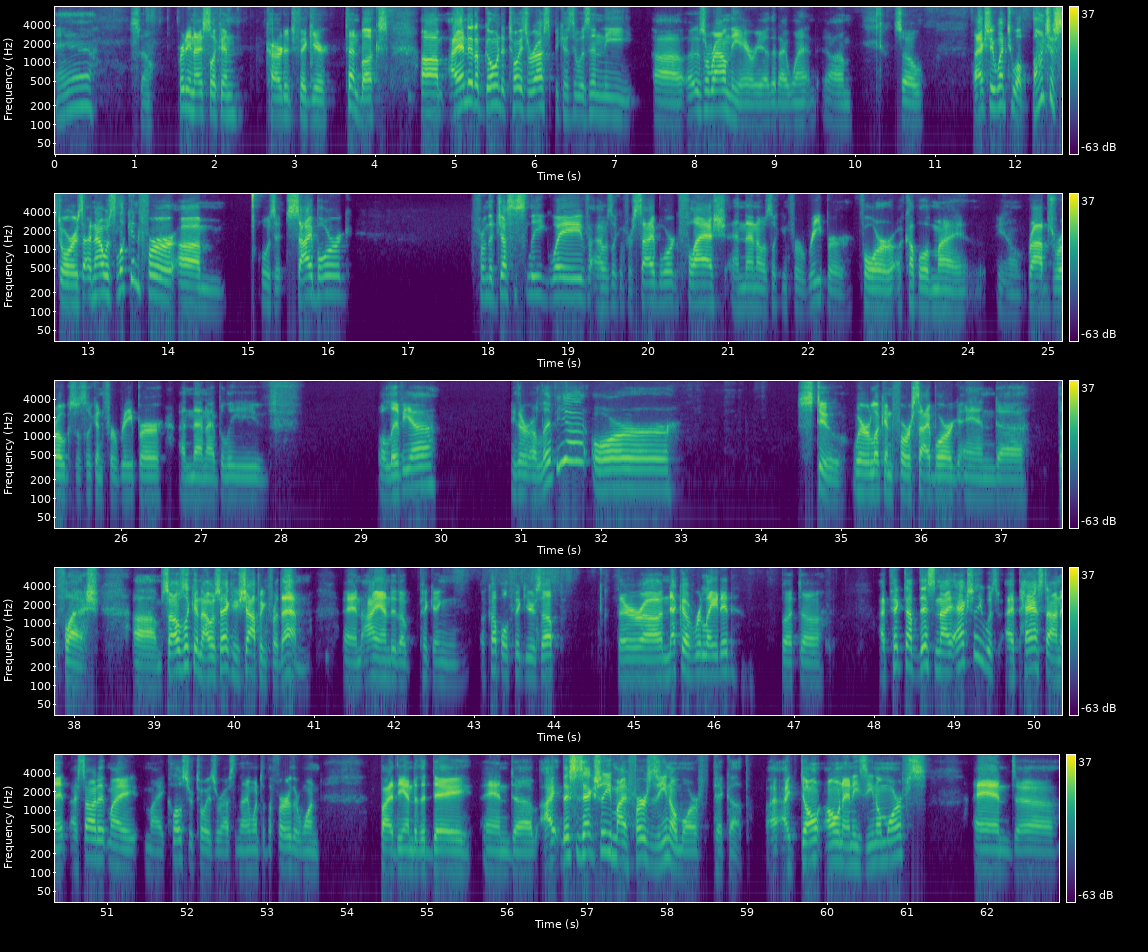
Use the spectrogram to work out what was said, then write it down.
Yeah, so pretty nice looking carded figure. Ten bucks. Um, I ended up going to Toys R Us because it was in the uh, it was around the area that I went. Um, so I actually went to a bunch of stores and I was looking for um, what was it, Cyborg from the Justice League wave. I was looking for Cyborg, Flash, and then I was looking for Reaper for a couple of my, you know, Rob's Rogues was looking for Reaper, and then I believe Olivia, either Olivia or Stu. We are looking for Cyborg and uh, the Flash. Um, so I was looking. I was actually shopping for them, and I ended up picking a couple figures up. They're uh, NECA related, but uh, I picked up this, and I actually was I passed on it. I saw it at my my closer Toys R Us, and then I went to the further one by the end of the day. And uh, I this is actually my first Xenomorph pickup. I, I don't own any xenomorphs, and uh,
